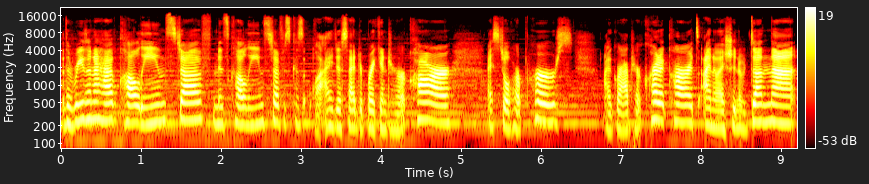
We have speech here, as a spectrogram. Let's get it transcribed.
The reason I have Colleen's stuff, Miss Colleen's stuff, is because well, I decided to break into her car. I stole her purse. I grabbed her credit cards. I know I shouldn't have done that.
